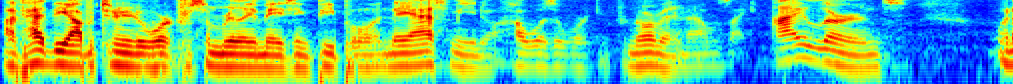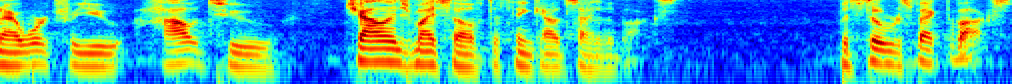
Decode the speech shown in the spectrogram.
I've had the opportunity to work for some really amazing people, and they asked me, you know, how was it working for Norman? And I was like, I learned when I worked for you how to challenge myself to think outside of the box, but still respect the box.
